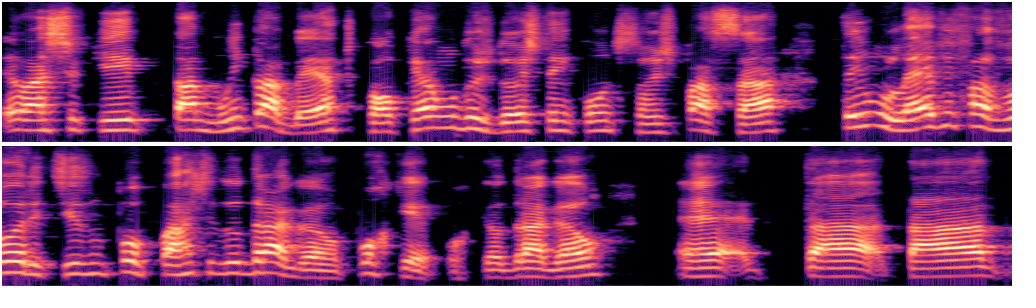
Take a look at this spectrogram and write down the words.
Eu acho que está muito aberto, qualquer um dos dois tem condições de passar. Tem um leve favoritismo por parte do Dragão. Por quê? Porque o Dragão é, tá, tá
